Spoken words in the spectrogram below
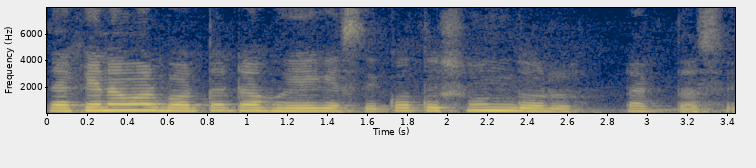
দেখেন আমার বর্তাটা হয়ে গেছে, কত সুন্দর লাগতেছে।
